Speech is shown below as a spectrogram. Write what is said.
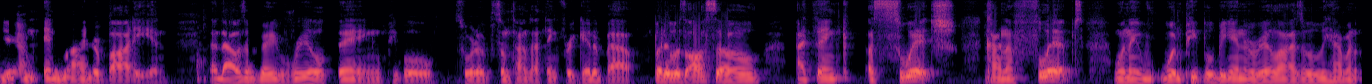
Yeah. in, in mind or body and, and that was a very real thing people sort of sometimes i think forget about but it was also i think a switch kind of flipped when they when people began to realize well we have an,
